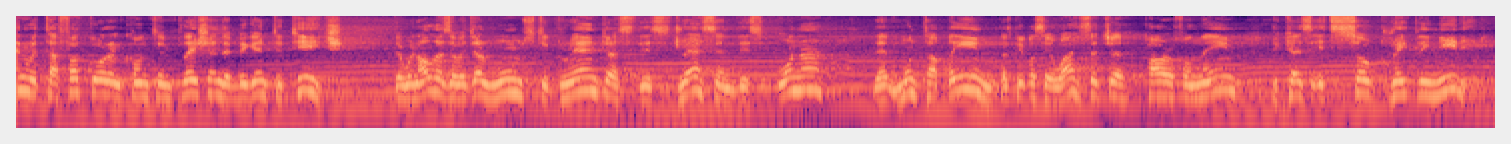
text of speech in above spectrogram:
Then with tafakkur and contemplation they begin to teach that when Allah wants to grant us this dress and this honour that muntaqim because people say, why such a powerful name? because it's so greatly needed.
